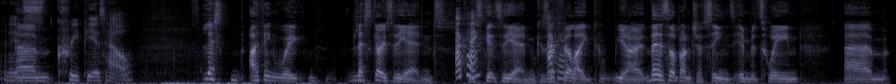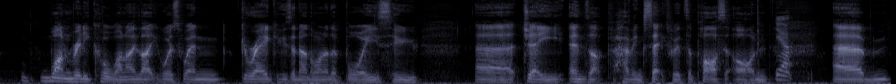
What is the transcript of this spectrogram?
and it's Um, creepy as hell let's I think we let's go to the end. Okay. Let's get to the end because I feel like you know there's a bunch of scenes in between. Um, one really cool one I like was when Greg, who's another one of the boys who uh, Jay ends up having sex with to pass it on. yeah Um,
